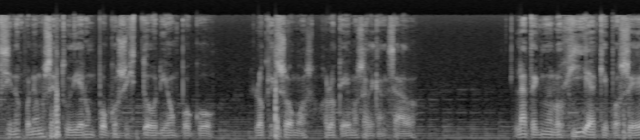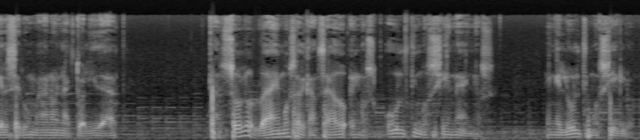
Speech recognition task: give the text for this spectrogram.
si nos ponemos a estudiar un poco su historia, un poco lo que somos o lo que hemos alcanzado, la tecnología que posee el ser humano en la actualidad tan solo la hemos alcanzado en los últimos 100 años, en el último siglo.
